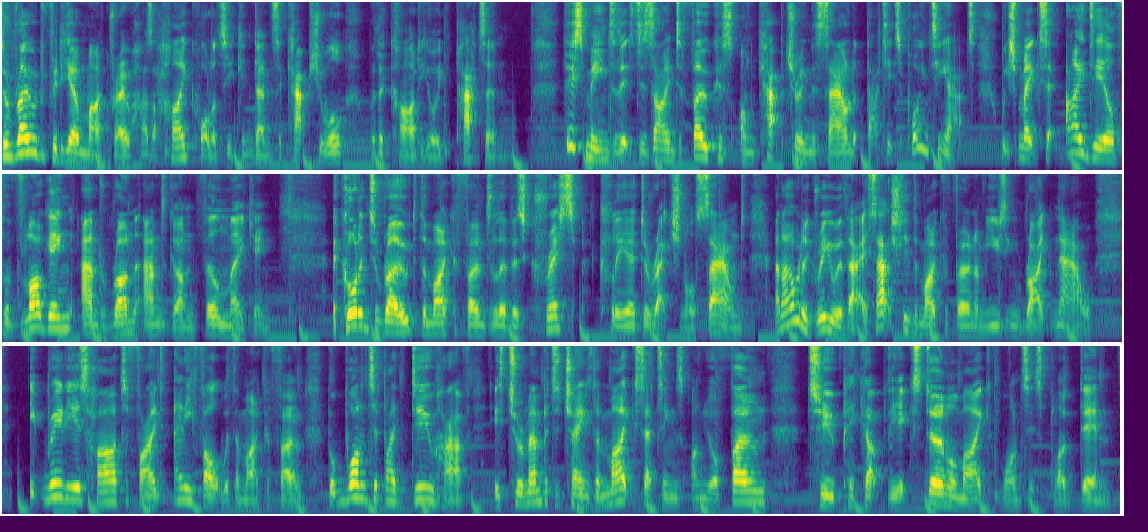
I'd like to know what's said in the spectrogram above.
The Rode Video Micro has a high quality condenser capsule with a cardioid pattern. This means that it's designed to focus on capturing the sound that it's pointing at, which makes it ideal for vlogging and run and gun filmmaking. According to Rode, the microphone delivers crisp, clear directional sound, and I would agree with that. It's actually the microphone I'm using right now. It really is hard to find any fault with the microphone, but one tip I do have is to remember to change the mic settings on your phone to pick up the external mic once it's plugged in.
